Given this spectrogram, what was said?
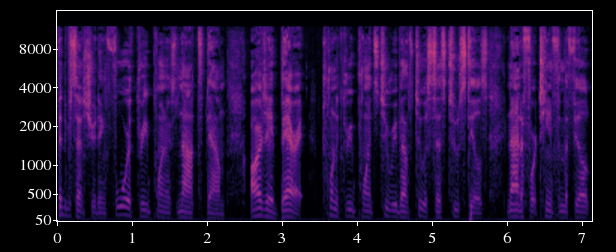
50% shooting, 4 three pointers knocked down. RJ Barrett, 23 points, 2 rebounds, 2 assists, 2 steals, 9 to 14 from the field.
